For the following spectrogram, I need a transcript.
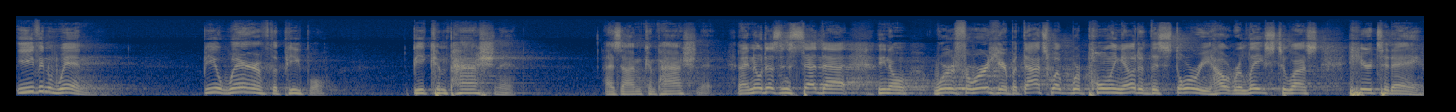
even when, be aware of the people, be compassionate as I'm compassionate. And I know it doesn't said that, you know, word for word here, but that's what we're pulling out of this story, how it relates to us here today.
